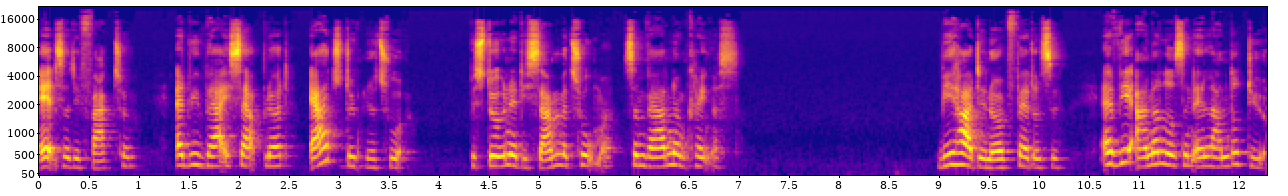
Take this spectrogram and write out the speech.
Altså det faktum, at vi hver især blot er et stykke natur, bestående af de samme atomer som verden omkring os. Vi har den opfattelse, at vi er anderledes end alle andre dyr.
